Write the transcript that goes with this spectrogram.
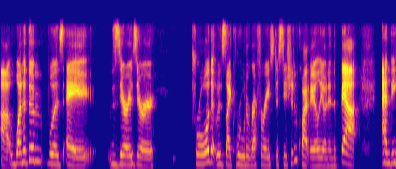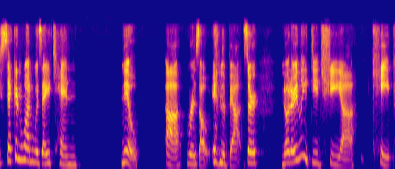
Uh, one of them was a zero zero draw that was like ruled a referee's decision quite early on in the bout. And the second one was a 10 nil uh, result in the bout. So not only did she uh, keep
